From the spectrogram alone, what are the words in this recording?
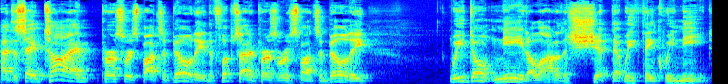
At the same time, personal responsibility, the flip side of personal responsibility, we don't need a lot of the shit that we think we need.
